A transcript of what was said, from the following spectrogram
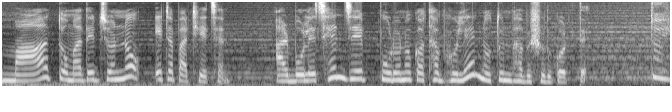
মা তোমাদের জন্য এটা পাঠিয়েছেন। আর বলেছেন যে পুরনো কথা ভুলে নতুনভাবে শুরু করতে। তুই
